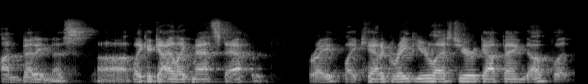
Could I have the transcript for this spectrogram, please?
on betting this. Uh, like a guy like Matt Stafford, right? Like had a great year last year, got banged up, but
